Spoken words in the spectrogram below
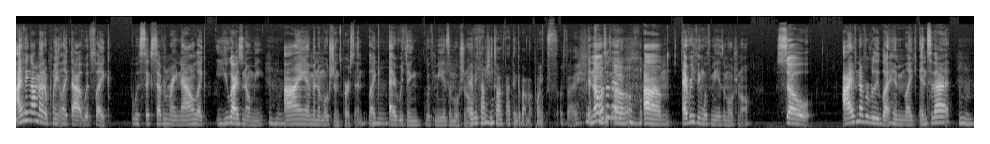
i think i'm at a point like that with like with six seven right now like you guys know me Mm-hmm. i am an emotions person like everything with me is emotional Every time she talks, I think about my points. I'm sorry. no it's okay Oh. um everything with me is emotional So I've never really let him like into that. Mm-hmm.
